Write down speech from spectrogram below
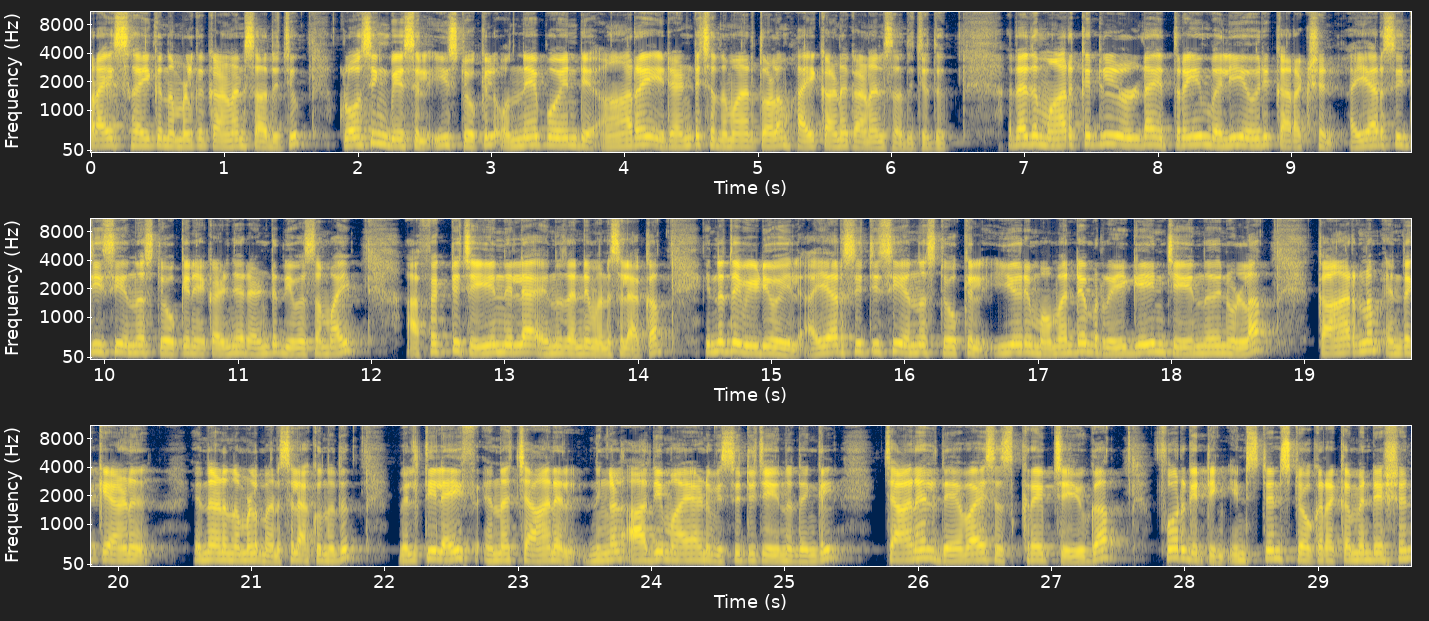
പ്രൈസ് ഹൈക്ക് നമ്മൾക്ക് കാണാൻ സാധിച്ചു. ക്ലോസിംഗ് ബേസിൽ ഈ സ്റ്റോക്കിൽ ഒന്നേ പോയിന്റ് ആറ് രണ്ട് ശതമാനത്തോളം ഹൈക്കാണ് കാണാൻ സാധിച്ചത്. അതായത് മാർക്കറ്റിലുള്ള ഇത്രയും വലിയ ഒരു correction I R C T C എന്ന സ്റ്റോക്കിനെ കഴിഞ്ഞ രണ്ട് ദിവസമായി അഫക്റ്റ് ചെയ്യുന്നില്ല എന്ന് തന്നെ മനസ്സിലാക്കാം. ഇന്നത്തെ വീഡിയോയിൽ I R C T C എന്ന സ്റ്റോക്കിൽ ഈ ഒരു മൊമെന്റം റീഗെയിൻ ചെയ്യുന്നതിനുള്ള കാരണം എന്തൊക്കെയാണ് എന്നാണ് നമ്മൾ മനസ്സിലാക്കുന്നത്. വെൽത്തി ലൈഫ് എന്ന ചാനൽ നിങ്ങൾ ആദ്യമായാണ് വിസിറ്റ് ചെയ്യുന്നതെങ്കിൽ ചാനൽ ദയവായി സബ്സ്ക്രൈബ് ചെയ്യുക. For getting instant stock recommendation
